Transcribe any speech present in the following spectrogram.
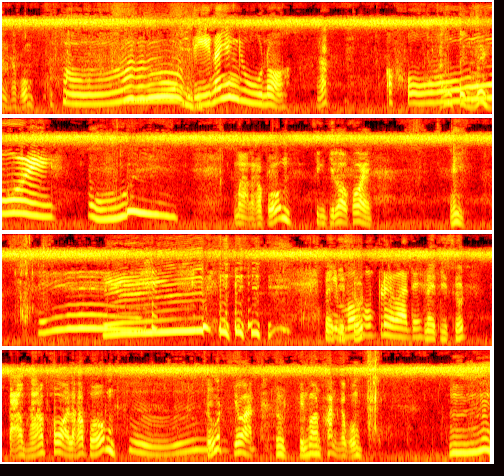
นครับผมอืมดีนะยังอยู่เนาะครับ โอ้โหทั้งตึงเลยยโอ้ยมาแล้วครับผม สิ่งที่รอคอยนี่เฮ้ยในยิ้มที่โมสุดโหเลยว่ะเด้ในที่สุดตามหาพ่อแล้วครับผมอืมสุดยอดเออเห็นว่ามันพันครับผมอืม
